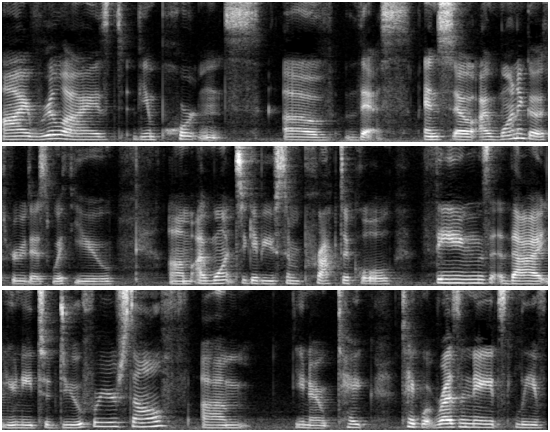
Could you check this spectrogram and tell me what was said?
I realized the importance of this. And so I want to go through this with you um, I want to give you some practical things that you need to do for yourself. Um, you know, take take what resonates, leave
